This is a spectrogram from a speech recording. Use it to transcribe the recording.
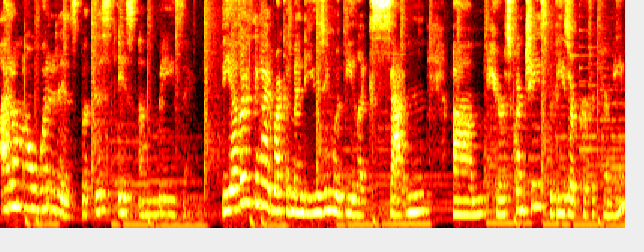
I don't know what it is, but this is amazing. The other thing I'd recommend using would be like satin um, hair scrunchies, but these are perfect for me.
